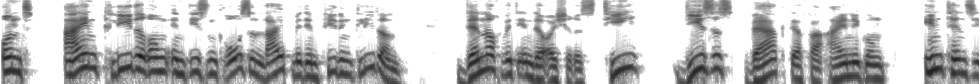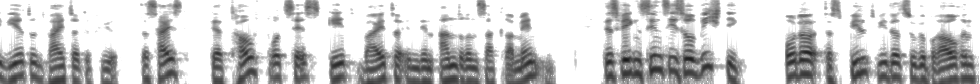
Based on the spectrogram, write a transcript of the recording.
und Eingliederung in diesen großen Leib mit den vielen Gliedern. Dennoch wird in der Eucharistie dieses Werk der Vereinigung intensiviert und weitergeführt. Das heißt, der Taufprozess geht weiter in den anderen Sakramenten. Deswegen sind sie so wichtig. Oder das Bild wieder zu gebrauchen,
